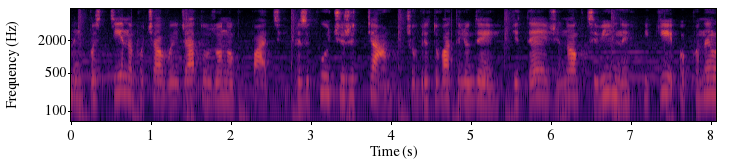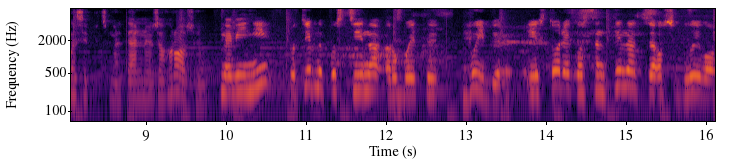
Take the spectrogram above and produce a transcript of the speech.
Він постійно почав виїжджати у зону окупації, ризикуючи життям, щоб врятувати людей, дітей, жінок, цивільних, які опинилися під смертельною загрозою. На війні потрібно постійно робити вибір. І історія Константина це особливо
